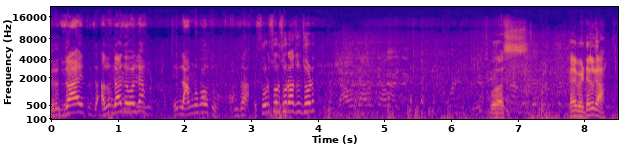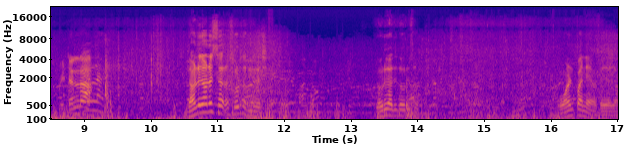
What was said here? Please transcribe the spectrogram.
जर जाय अजून जा जवळ जा. लांब नको तू. सोड सोड सोड अजून सोड. बस. काय भेटेल का? भेटेल ना. जाऊन दे जाऊन दे सर सोड सगळी कशी दौरी जाते दौरी सोड. वन पाणी आहे वाटतं याच्या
